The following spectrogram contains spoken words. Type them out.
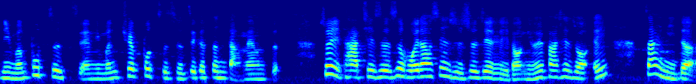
你们不支持，你们却不支持这个政党那样子？所以他其实是回到现实世界里头，你会发现说，诶，在你的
